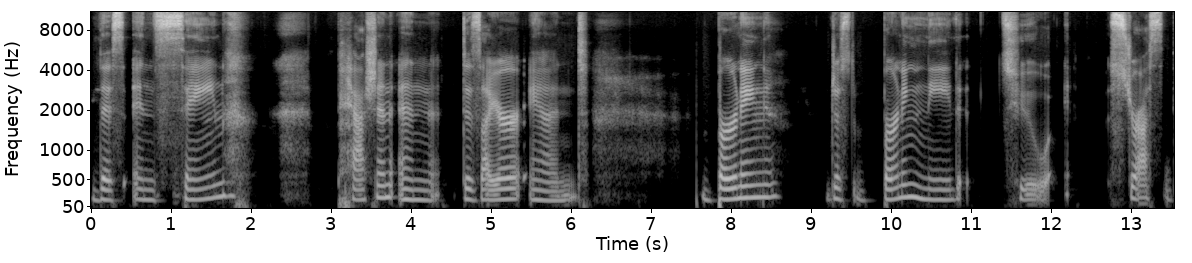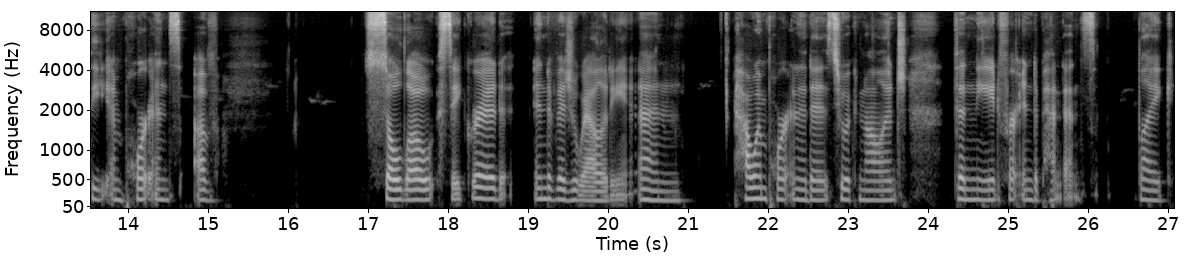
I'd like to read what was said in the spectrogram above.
this insane passion and desire and burning, just burning need to stress the importance of solo, sacred individuality and how important it is to acknowledge the need for independence. Like,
